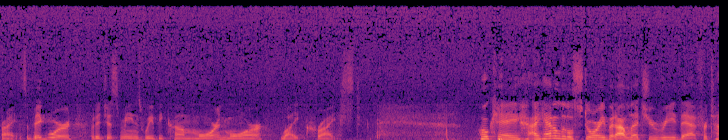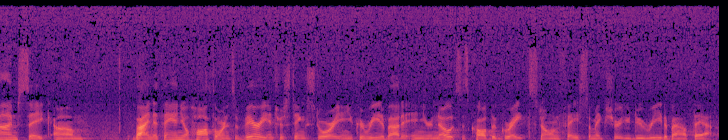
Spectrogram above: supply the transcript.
right? It's a big word, but it just means we become more and more like Christ. Okay, I had a little story, but I'll let you read that for time's sake. Um, by Nathaniel Hawthorne. It's a very interesting story, and you can read about it in your notes. It's called The Great Stone Face, so make sure you do read about that.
